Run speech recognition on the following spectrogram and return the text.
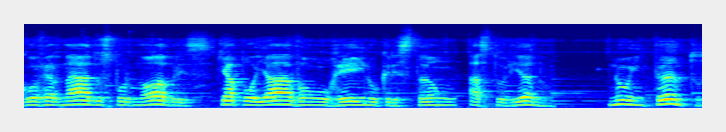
governados por nobres que apoiavam o reino cristão asturiano. No entanto,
